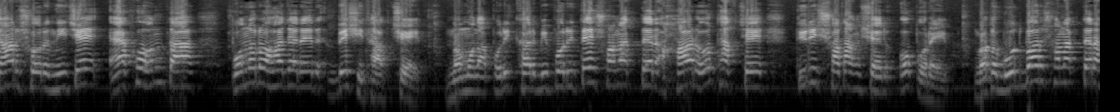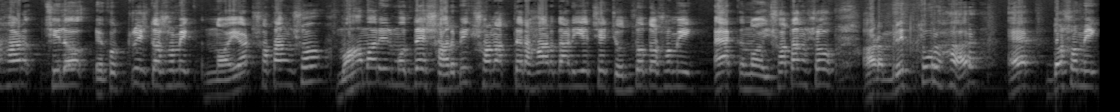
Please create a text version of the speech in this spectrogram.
চারশোর নিচে, এখন তা পনেরো হাজারের বেশি থাকছে। নমুনা পরীক্ষার বিপরীতে শনাক্তের হারও থাকছে তিরিশ শতাংশের ওপরে। গত বুধবার শনাক্তের হার ছিল একত্রিশ দশমিক নয় আট শতাংশ। মহামারীর মধ্যে সার্বিক শনাক্তের হার দাঁড়িয়েছে চোদ্দ দশমিক এক নয় শতাংশ আর মৃত্যুর হার এক দশমিক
